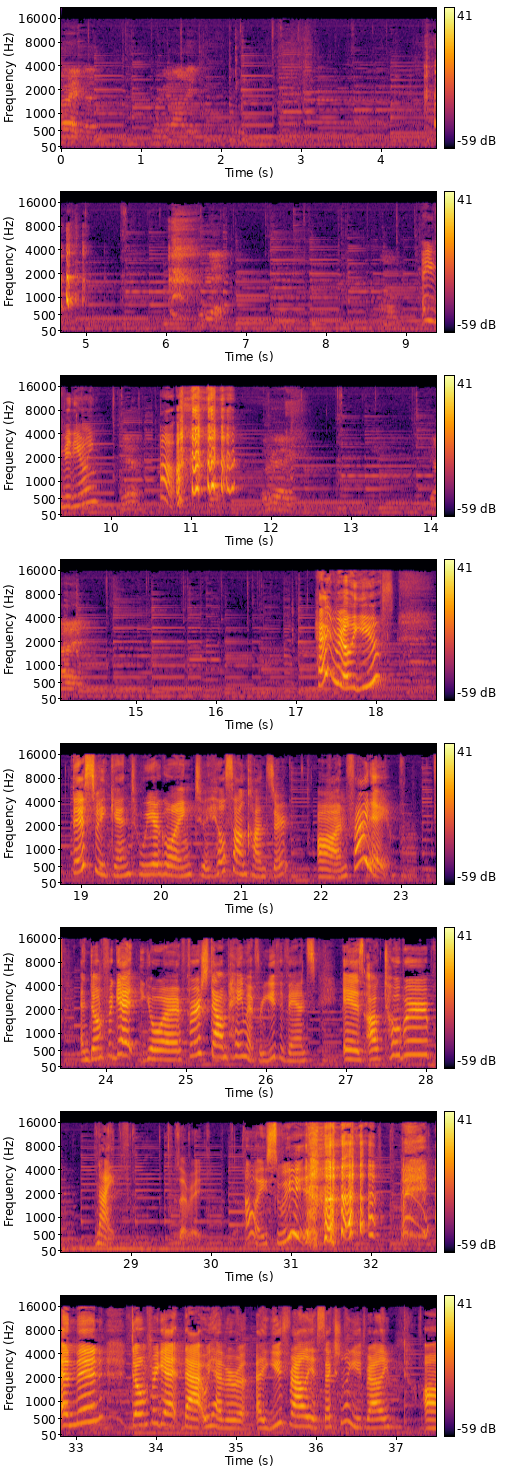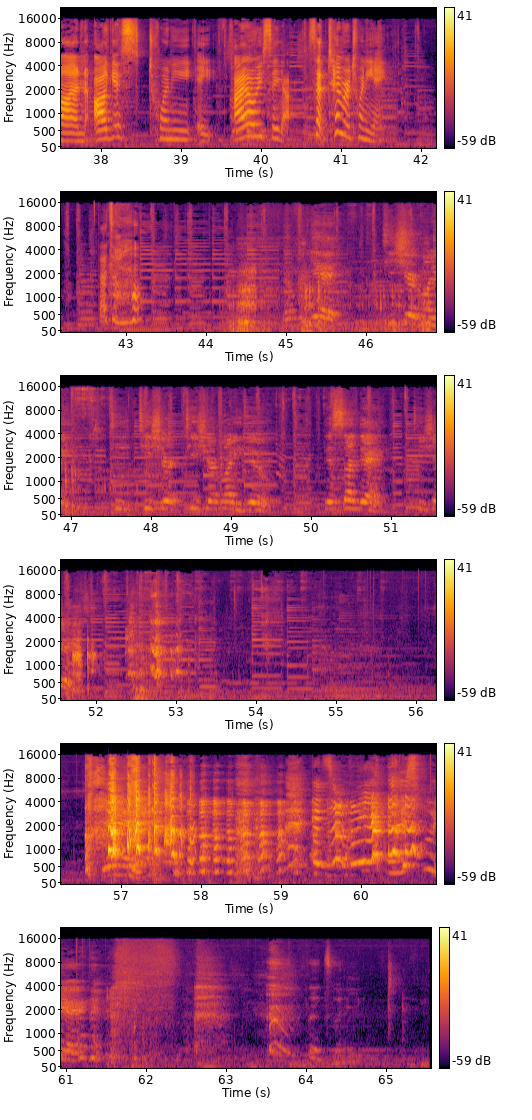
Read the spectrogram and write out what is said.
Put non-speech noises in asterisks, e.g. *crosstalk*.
Alright, I'm working on it. Okay. *laughs* Um, Are you videoing? yeah. Oh. *laughs* Okay. Got it. hey, real youth! This weekend we are going to a Hillsong concert on Friday. And don't forget, your first down payment for Youth Advance is October 9th. Is that right? Oh, sweet. *laughs* and then don't forget that we have a, a youth rally, a sectional youth rally, on August 28th. I always say that. September 28th. That's *laughs* all. Don't forget, t-shirt money. T- t-shirt, t-shirt money due. This Sunday, t-shirts. *laughs*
